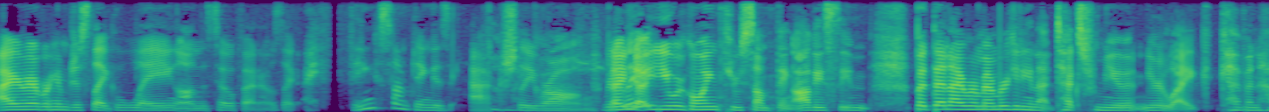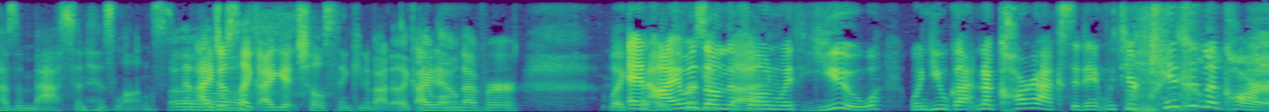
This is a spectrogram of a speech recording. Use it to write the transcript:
I remember him just like laying on the sofa, and I was like, I think something is oh actually wrong. I know you were going through something, obviously, but then I remember getting that text from you, and you're like, "Kevin has a mass in his lungs," and I just like I get chills thinking about it. Like I, know. will never, like, And I was on the that. phone with you when you got in a car accident with your oh kids in the car.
